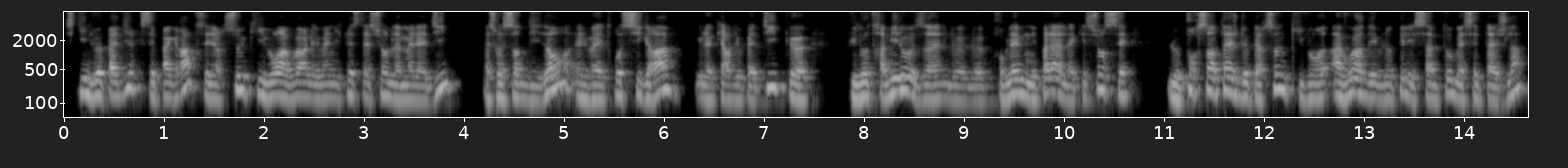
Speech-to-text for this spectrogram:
ce qui ne veut pas dire que c'est pas grave. C'est-à-dire ceux qui vont avoir les manifestations de la maladie à 70 ans, elle va être aussi grave que la cardiopathie qu'une autre amylose. Hein. Le, problème n'est pas là. La question, c'est le pourcentage de personnes qui vont avoir développé les symptômes à cet âge-là.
